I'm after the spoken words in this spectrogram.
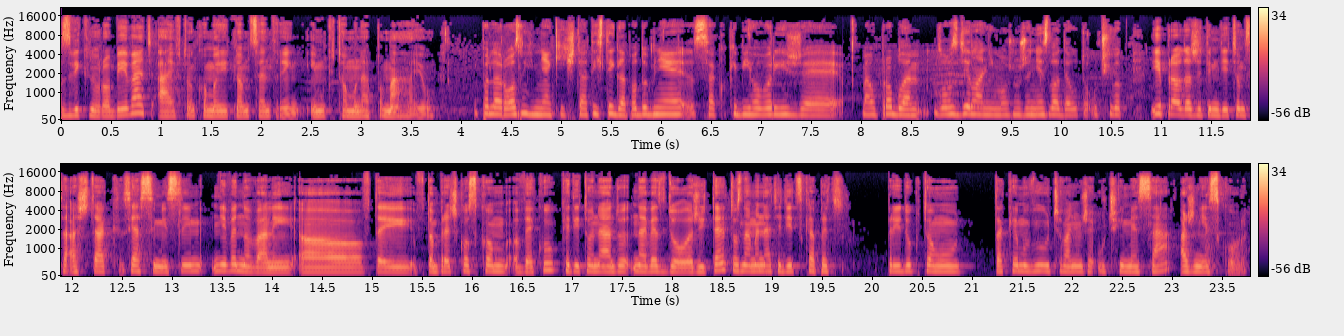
zvyknú robievať a aj v tom komunitnom centre im k tomu napomáhajú podľa rôznych nejakých štatistík a podobne sa ako keby hovorí, že majú problém so vzdelaním, možno, že nezvládajú to učivo. Je pravda, že tým deťom sa až tak, ja si myslím, nevenovali uh, v, tej, v tom predškolskom veku, keď je to najviac dôležité. To znamená, tie detská prídu k tomu takému vyučovaniu, že učíme sa až neskôr.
